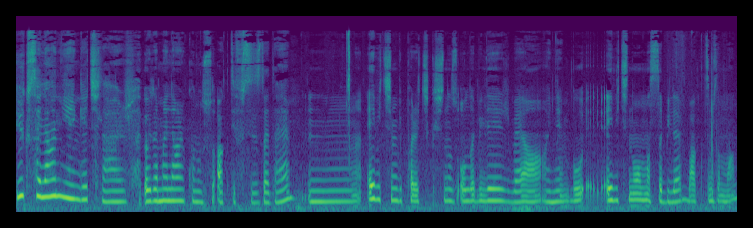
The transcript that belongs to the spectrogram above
Yükselen yengeçler, ödemeler konusu aktif sizde de. Hmm, ev için bir para çıkışınız olabilir veya hani bu ev için olmasa bile baktığım zaman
